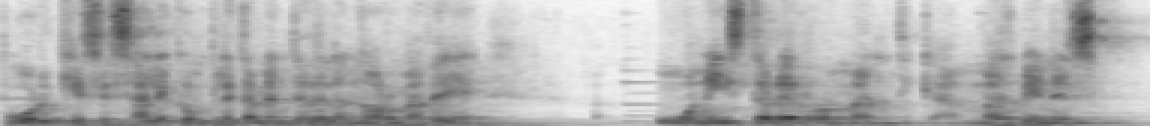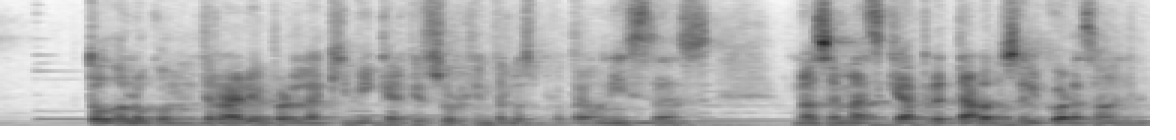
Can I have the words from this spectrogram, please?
Porque se sale completamente de la norma de una historia romántica. Más bien es todo lo contrario, pero la química que surge entre los protagonistas no hace más que apretarnos el corazón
